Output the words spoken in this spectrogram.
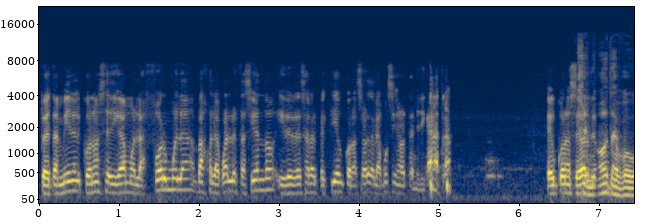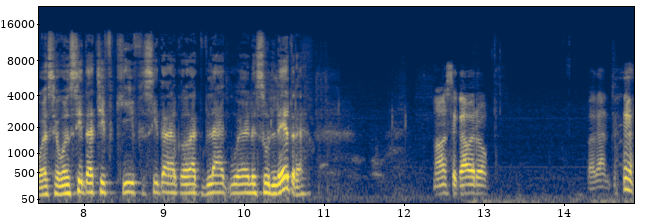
pero también él conoce, digamos, la fórmula bajo la cual lo está haciendo y desde esa perspectiva un conocedor de la música norteamericana atrás. Es un Se conocedor de... nota, weón, según cita a Chief Keef, cita a Kodak Black, weón, en sus letras. No, ese cabro... Bacán. Es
